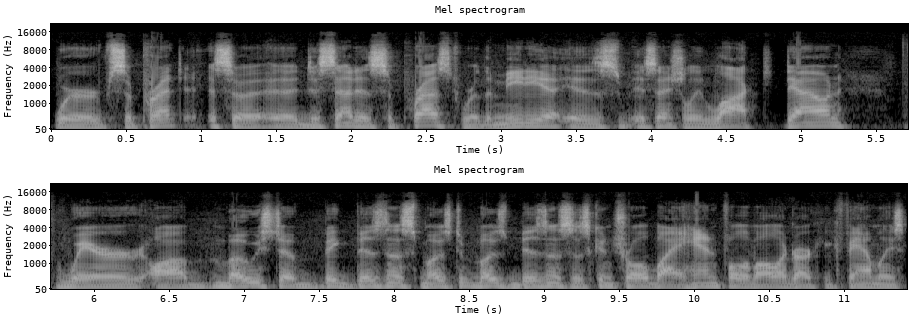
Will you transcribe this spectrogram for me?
where uh, dissent is suppressed, where the media is essentially locked down, where uh, most of big business, most, most business is controlled by a handful of oligarchic families.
